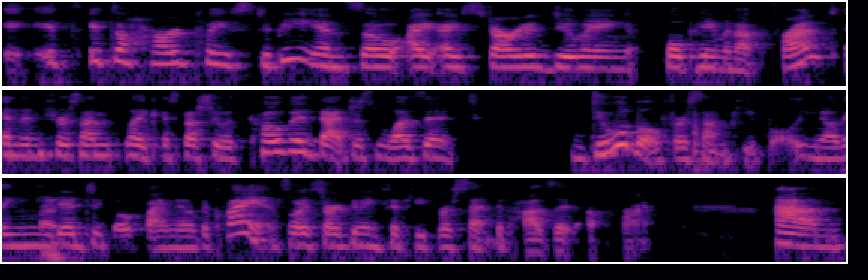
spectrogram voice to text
it's it's a hard place to be. And so I, I started doing full payment up front. And then for some, like especially with COVID, that just wasn't doable for some people. You know, they needed right. to go find another client. So I started doing 50% deposit up front. Um,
